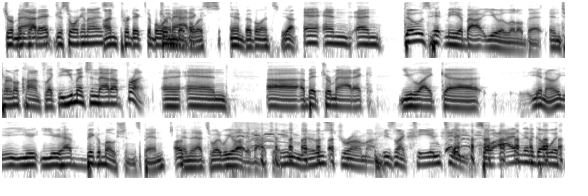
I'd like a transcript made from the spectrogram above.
Dramatic, disorganized, unpredictable Dramatic. ambivalence. Ambivalence. Yeah. and, and and those hit me about you a little bit. Internal conflict. You mentioned that up front, uh, and uh, a bit dramatic. You like. Uh, you know, you you have big emotions, Ben, and that's what we love about you. Ben knows drama. He's like TNT. So I'm going to go with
